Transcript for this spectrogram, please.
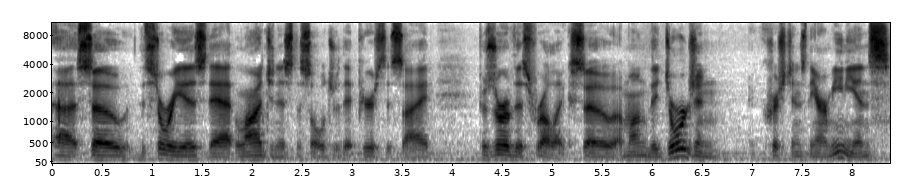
Uh, so the story is that Longinus, the soldier that pierced his side, preserved this relic. So among the Georgian Christians, the Armenians,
